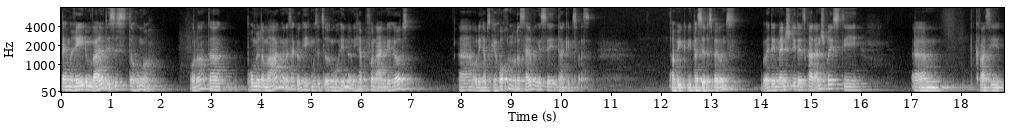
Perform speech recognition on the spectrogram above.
beim Reh im Wald ist es der Hunger, oder? Da brummelt der Magen und er sagt, okay, ich muss jetzt irgendwo hin und ich habe von einem gehört äh, oder ich habe es gerochen oder selber gesehen, da gibt es was. Aber wie, wie passiert das bei uns? Bei den Menschen, die du jetzt gerade ansprichst, die ähm, quasi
